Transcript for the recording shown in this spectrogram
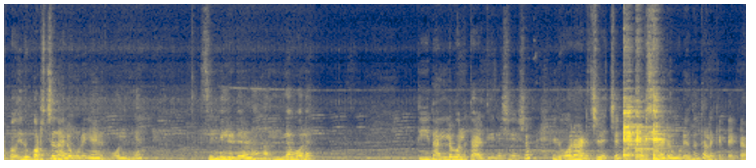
അപ്പോൾ ഇത് കുറച്ച് നേരം കൂടി ഞാൻ ഇതുപോലെ സിമ്മിലിടുകയാണ്. നല്ലപോലെ തീ നല്ലപോലെ താഴ്ത്തിയതിന് ശേഷം ഇതുപോലെ അടച്ചു വെച്ച് കുറച്ച് നേരം കൂടി ഒന്ന് തിളക്കട്ടെ കേട്ടോ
